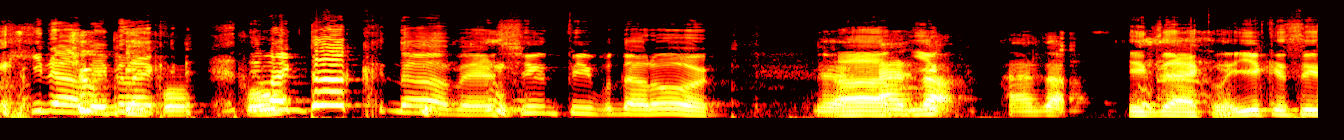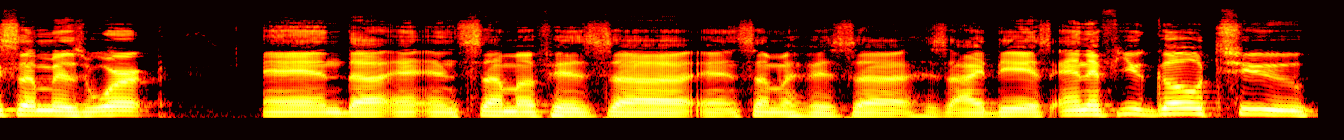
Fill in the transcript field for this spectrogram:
you know, Shoot they be like, people, they're like, duck. No, man, shootingpeople.org. Yeah, Uh, hands you- up, hands up. exactly. You can see some of his work and uh, and, and some of his uh, and some of his uh, his ideas. And if you go to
